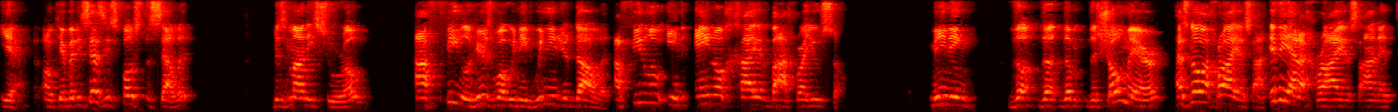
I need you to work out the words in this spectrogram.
yeah, okay, but he says he's supposed to sell it. Bismani surah. Afilu, here's what we need. We need your dalit. Afilu in eno chayev meaning the the the, the shomer has no achrayas on. it. If he had achrayas on it,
